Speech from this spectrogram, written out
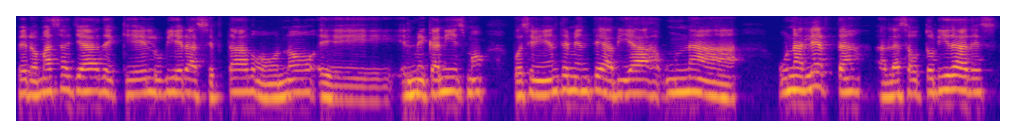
Pero más allá de que él hubiera aceptado o no eh, el mecanismo, pues evidentemente había una, una alerta a las autoridades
